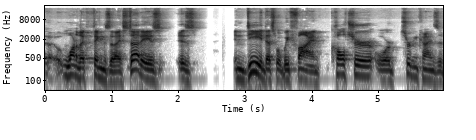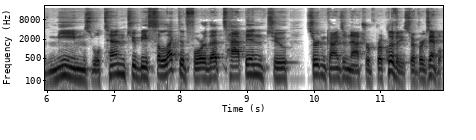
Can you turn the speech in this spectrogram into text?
uh, one of the things that I study is is indeed that's what we find. Culture or certain kinds of memes will tend to be selected for that tap into certain kinds of natural proclivities. So, for example,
